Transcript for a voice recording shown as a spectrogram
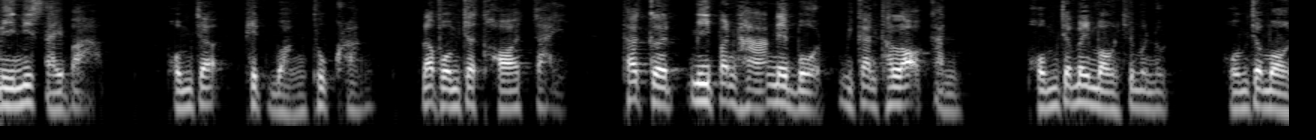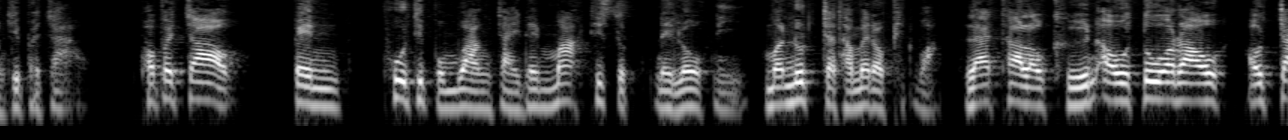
มีนิสัยบาป ผมจะผิดหวังทุกครั้ง แล้วผมจะท้อใจ ถ้าเกิดมีปัญหาในโบสถ์มีการทะเลาะกัน ผมจะไม่มองที่มนุษย์ ผมจะมองที่พระเจ้า เพราะพระเจ้าเป็นผู้ที่ผมวางใจได้มากที่สุดในโลกนี้ มนุษย์จะทำให้เราผิดหวัง และถ้าเราขืนเอาตัวเราเอาใจ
